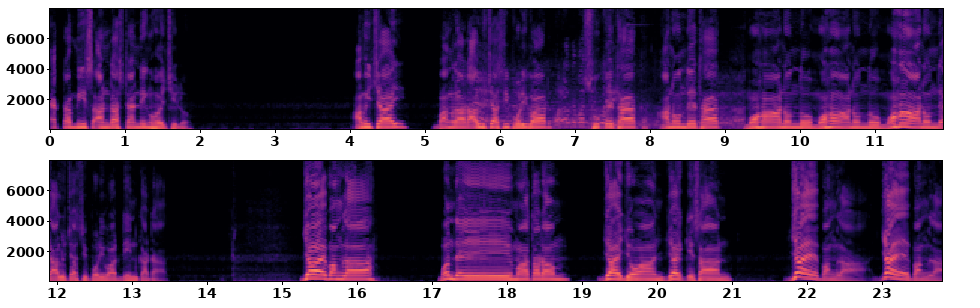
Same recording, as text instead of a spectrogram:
একটা মিস আন্ডারস্ট্যান্ডিং হয়েছিল। আমি চাই বাংলার আলু চাষি পরিবার সুখে থাক, আনন্দে থাক, মহা আনন্দ মহা আনন্দ, মহা আনন্দে আলু চাষি পরিবার দিন কাটাক। জয় বাংলা, বন্দে মাতারাম, জয় জওয়ান, জয় কিষান জয় বাংলা জয় বাংলা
